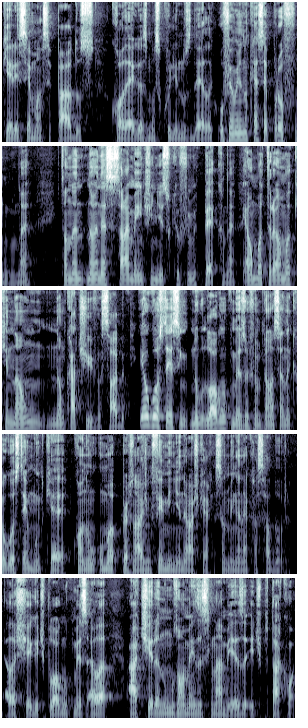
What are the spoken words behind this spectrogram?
querer se emancipar dos colegas masculinos dela. O filme ele não quer ser profundo, né? Então não é, não é necessariamente nisso que o filme peca, né? É uma trama que não não cativa, sabe? Eu gostei, assim, no- logo no começo do filme tem uma cena que eu gostei muito, que é quando uma personagem feminina, eu acho que é, se eu não me engano é caçadora. Ela chega, tipo, logo no começo, ela atira nos homens assim na mesa e, tipo, tá com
